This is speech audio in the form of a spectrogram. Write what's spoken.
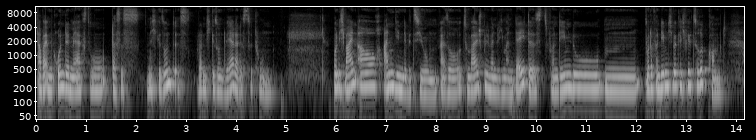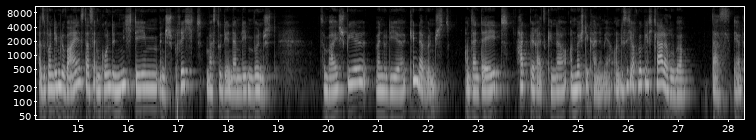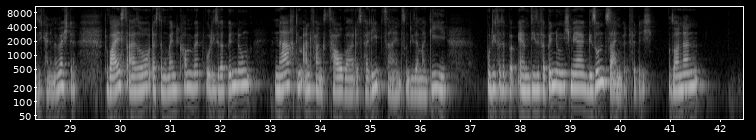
Aber im Grunde merkst du, dass es nicht gesund ist oder nicht gesund wäre, das zu tun. Und ich meine auch angehende Beziehungen. Also zum Beispiel, wenn du jemanden datest, von dem du mm, oder von dem nicht wirklich viel zurückkommt. Also von dem du weißt, dass er im Grunde nicht dem entspricht, was du dir in deinem Leben wünschst. Zum Beispiel, wenn du dir Kinder wünschst und dein Date hat bereits Kinder und möchte keine mehr und ist sich auch wirklich klar darüber, dass er oder sie keine mehr möchte. Du weißt also, dass der Moment kommen wird, wo diese Verbindung nach dem Anfangszauber des Verliebtseins und dieser Magie, wo diese, äh, diese Verbindung nicht mehr gesund sein wird für dich, sondern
